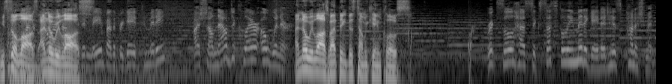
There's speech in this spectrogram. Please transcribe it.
We still lost. I know we lost. me by the brigade committee, I shall now declare a winner. I know we lost, but I think this time we came close. Rixel has successfully mitigated his punishment.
